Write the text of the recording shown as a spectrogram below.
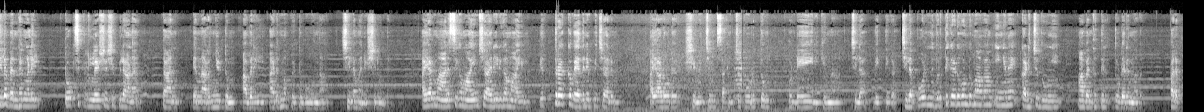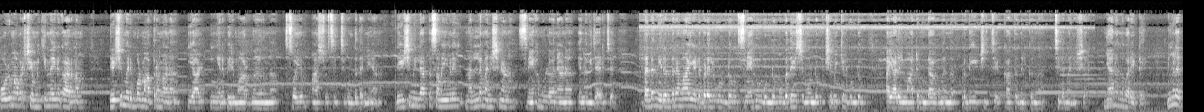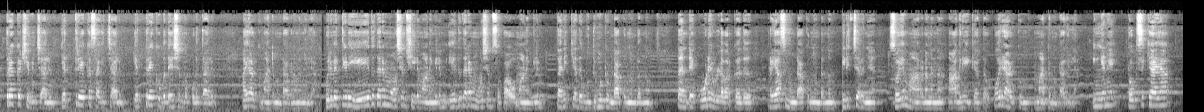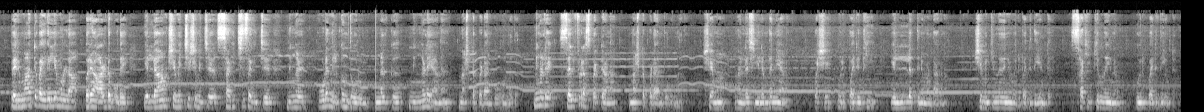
ചില ബന്ധങ്ങളിൽ ടോക്സിക് റിലേഷൻഷിപ്പിലാണ് താൻ എന്നറിഞ്ഞിട്ടും അവരിൽ അടിമപ്പെട്ടു പോകുന്ന ചില മനുഷ്യരുണ്ട്. അയാൾ മാനസികമായും ശാരീരികമായും എത്രയൊക്കെ വേദനിപ്പിച്ചാലും അയാളോട് ക്ഷമിച്ചും സഹിച്ചും പുറത്തും കൊണ്ടേയിരിക്കുന്ന ചില വ്യക്തികൾ. ചിലപ്പോൾ നിവൃത്തികേടുകൊണ്ടുമാകാം ഇങ്ങനെ കടിച്ചു തൂങ്ങി ആ ബന്ധത്തിൽ തുടരുന്നത്. പലപ്പോഴും അവർ ക്ഷമിക്കുന്നതിന് കാരണം ദേഷ്യം വരുമ്പോൾ മാത്രമാണ് ഇയാൾ ഇങ്ങനെ പെരുമാറുന്നതെന്ന് സ്വയം ആശ്വസിച്ചുകൊണ്ട് തന്നെയാണ്. ദേഷ്യമില്ലാത്ത സമയങ്ങളിൽ നല്ല മനുഷ്യനാണ് സ്നേഹമുള്ളവനാണ് എന്ന് വിചാരിച്ച് തന്റെ നിരന്തരമായ ഇടപെടൽ കൊണ്ടും സ്നേഹം കൊണ്ടും ഉപദേശം കൊണ്ടും ക്ഷമിക്കൽ കൊണ്ടും അയാളിൽ മാറ്റമുണ്ടാകുമെന്ന് പ്രതീക്ഷിച്ച് കാത്തു നിൽക്കുന്ന ചില മനുഷ്യർ. ഞാനൊന്ന് പറയട്ടെ നിങ്ങൾ എത്രയൊക്കെ ക്ഷമിച്ചാലും എത്രയൊക്കെ സഹിച്ചാലും എത്രയൊക്കെ ഉപദേശം കൊടുത്താലും അയാൾക്ക് മാറ്റമുണ്ടാകണമെന്നില്ല. ഒരു വ്യക്തിയുടെ ഏത് തരം മോശം ശീലമാണെങ്കിലും ഏത് തരം മോശം സ്വഭാവമാണെങ്കിലും തനിക്ക് അത് ബുദ്ധിമുട്ടുണ്ടാക്കുന്നുണ്ടെന്നും തന്റെ കൂടെയുള്ളവർക്ക് അത് പ്രയാസമുണ്ടാക്കുന്നുണ്ടെന്നും തിരിച്ചറിഞ്ഞ് സ്വയം മാറണമെന്ന് ആഗ്രഹിക്കാത്ത ഒരാൾക്കും മാറ്റമുണ്ടാകില്ല. ഇങ്ങനെ ടോക്സിക്കായ പെരുമാറ്റ വൈകല്യമുള്ള ഒരാളുടെ കൂടെ എല്ലാം ക്ഷമിച്ച് ക്ഷമിച്ച് സഹിച്ച് സഹിച്ച് നിങ്ങൾ കൂടെ നിൽക്കും തോറും നിങ്ങൾക്ക് നിങ്ങളെയാണ് നഷ്ടപ്പെടാൻ പോകുന്നത്. നിങ്ങളുടെ സെൽഫ് റെസ്പെക്റ്റാണ് നഷ്ടപ്പെടാൻ പോകുന്നത്. ക്ഷമ നല്ല ശീലം തന്നെയാണ്. പക്ഷേ ഒരു പരിധി എല്ലാത്തിനും ഉണ്ടാകണം. ക്ഷമിക്കുന്നതിനും ഒരു പരിധിയുണ്ട്. സഹിക്കുന്നതിനും ഒരു പരിധിയുണ്ട്.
